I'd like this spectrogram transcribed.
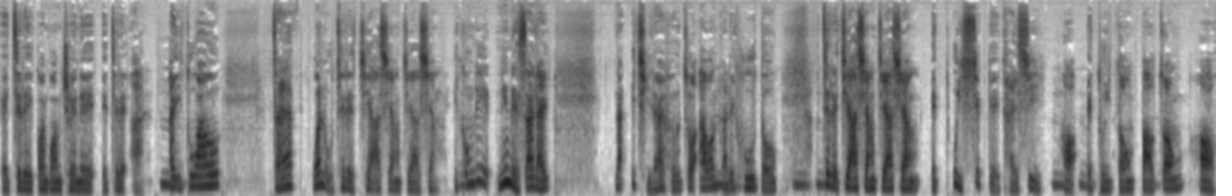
诶，这个观光圈的诶这个案，嗯、啊伊拄啊好知影，阮有这个家乡家乡，伊讲你你会使来。那一起来合作，啊，阮甲你辅导，嗯嗯、这个家乡家乡会为设计开始，吼、嗯，会、嗯、推动包装，吼，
